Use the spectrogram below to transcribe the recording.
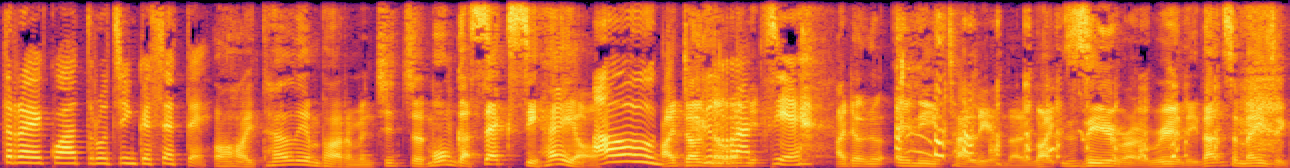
tre, quattro, cinque, sette. Oh, Italian 발음은 진짜 뭔가 섹시해요. Oh, I don't know any, grazie. I don't know any Italian though, like zero really. That's amazing.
